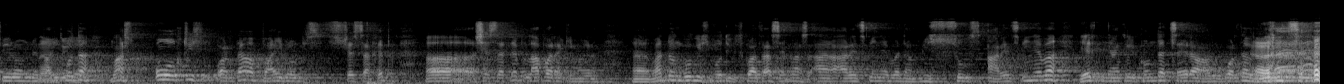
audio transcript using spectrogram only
პიროვნება იყო და მას ყოველთვის უყვარდა ბაირონის შესახებ შესახებ ლაპარაკი მაგრამ ბატონ გოგის მოდი ვთქვა ასე მას არ ეწყინება და მის სულს არ ეწყინება ერთ ნაკლი ქონდა წერა არ უყვარდა ვერ იცლიდა.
